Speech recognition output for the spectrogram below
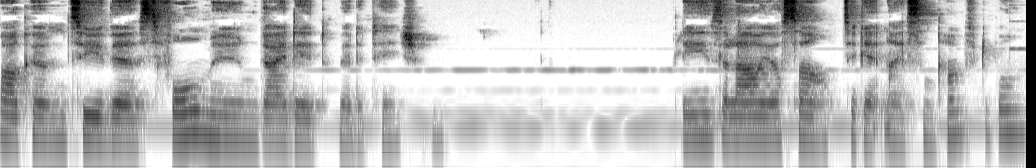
Welcome to this full moon guided meditation. Please allow yourself to get nice and comfortable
